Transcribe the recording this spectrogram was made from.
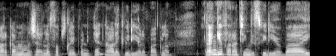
மறக்காமல் நம்ம சேனலை சப்ஸ்கிரைப் பண்ணிக்க நாளைக்கு வீடியோவில் பார்க்கலாம். தேங்க்யூ ஃபார் வாட்சிங் திஸ் வீடியோ பாய்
